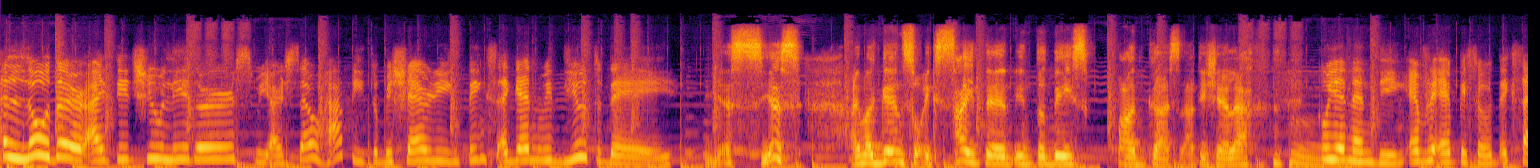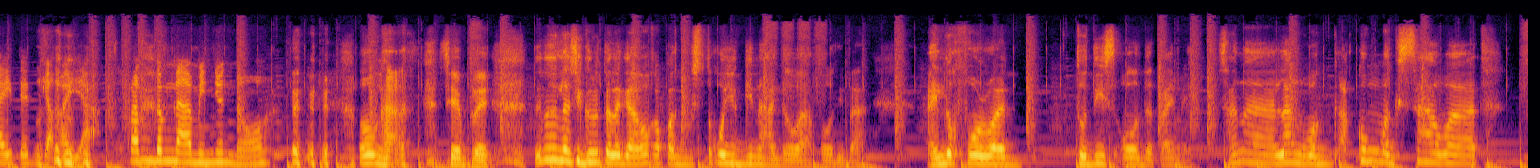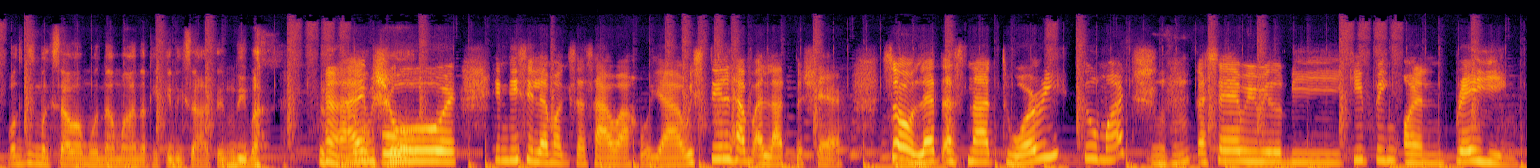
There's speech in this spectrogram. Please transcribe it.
Hello there, I teach you leaders. We are so happy to be sharing things again with you today. Yes, yes. I'm again so excited in today's podcast, Ate Sheila. Kuya Nanding, every episode, excited ka kaya? Ramdam namin yun, no? Oo nga. Siyempre. Ganun lang siguro talaga ako kapag gusto ko yung ginagawa ko, di ba? I look forward to this all the time eh. Sana lang wag akong magsawa at wag din magsawa muna ang mga nakikinig sa atin, di ba? I'm sure hindi sila magsasawa, kuya. We still have a lot to share. So, mm-hmm. let us not worry too much mm-hmm. kasi we will be keeping on praying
